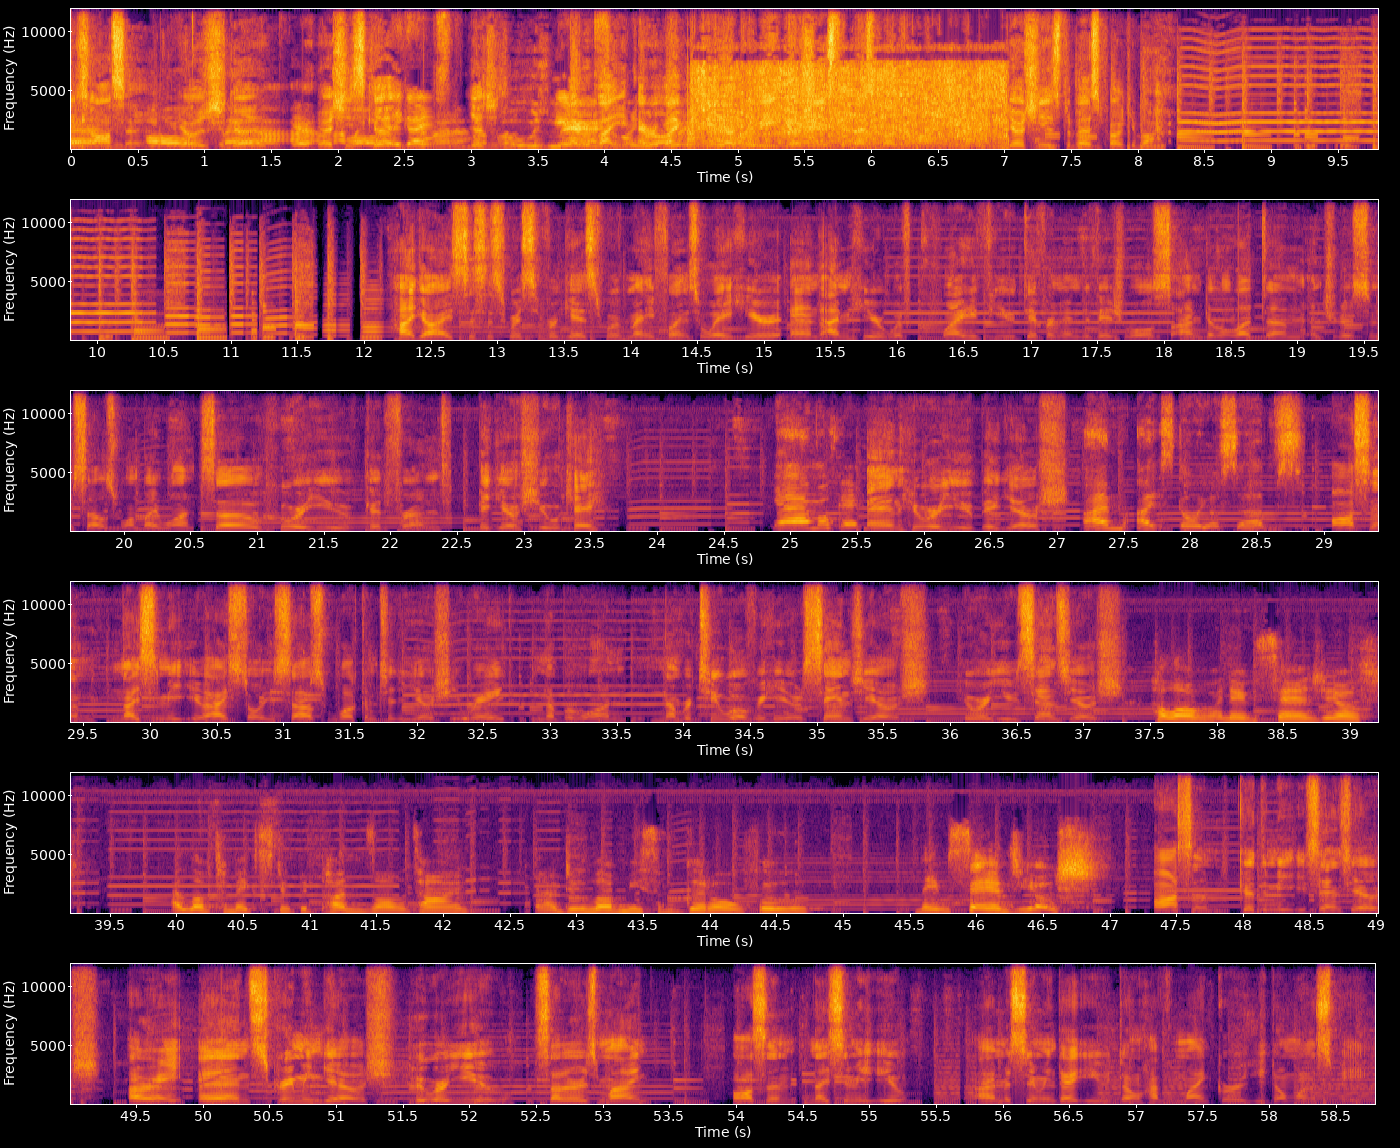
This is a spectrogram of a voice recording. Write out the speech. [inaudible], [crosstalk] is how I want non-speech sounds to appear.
Yoshi's awesome. Oh, Yoshi's good. man. Yoshi's Oh, good. guys. Yoshi's Oh, who's mad? Everybody, everybody repeat after me. Yoshi is the best Pokemon. Yoshi is the best Pokemon. Hi guys, this is Christopher Gist with Many Flames Away here, and I'm here with quite a few different individuals. I'm gonna let them introduce themselves one by one. So, who are you, good friend? Big Yoshi, okay? Yeah, I'm okay. And who are you, Big Yosh? I'm I stole your subs. Awesome. Nice to meet you. I stole Your subs. Welcome to the Yoshi raid. Number one. Number two over here, Sanjiosh. Who are you, Sanjiosh? Hello, my name is Sanjos. I love to make stupid puns all the time, and I do love me some good old food. Name's Sanjos. Awesome. Good to meet you, Sanjiosh. Alright, and Screaming Yosh. Who are you? Sutter is mine? Awesome. Nice to meet you. I'm assuming that you don't have a mic or you don't want to speak.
